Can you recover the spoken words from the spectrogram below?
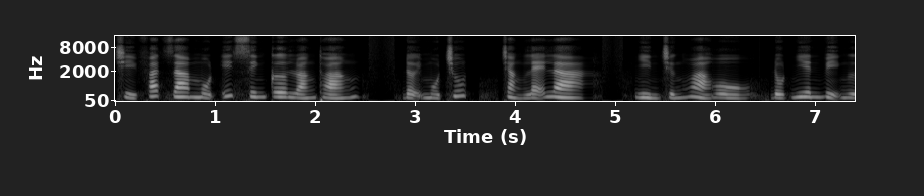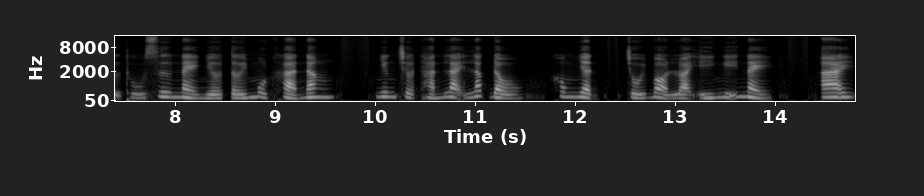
chỉ phát ra một ít sinh cơ loáng thoáng. Đợi một chút, chẳng lẽ là... Nhìn trứng hỏa hồ, đột nhiên vị ngự thú sư này nhớ tới một khả năng, nhưng chợt hắn lại lắc đầu, không nhận, chối bỏ loại ý nghĩ này. Ai,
